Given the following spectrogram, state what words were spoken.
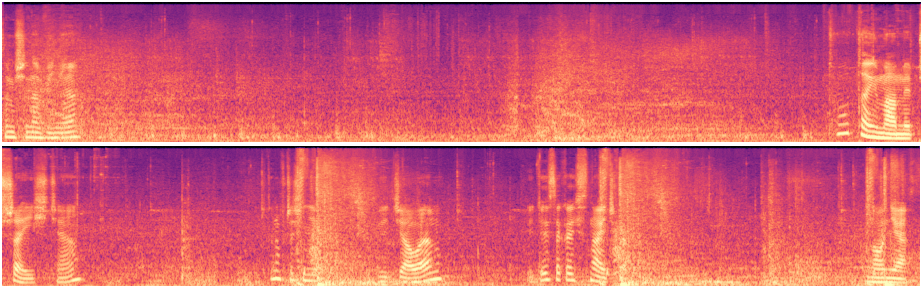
Co mi się nawinie. Tutaj mamy przejście. Którym wcześniej nie wiedziałem. I to jest jakaś znajdźka. No nie.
